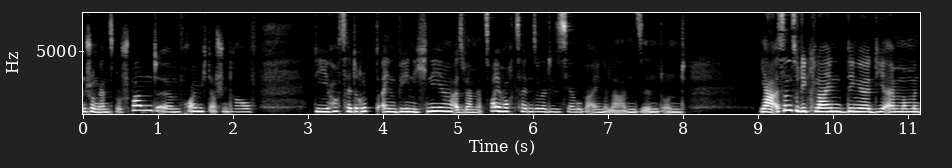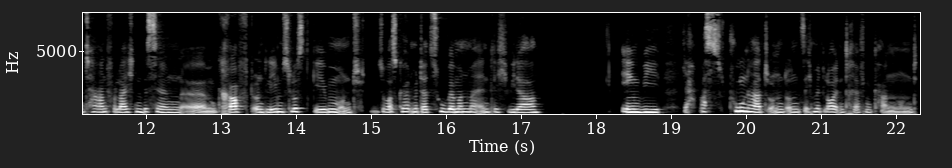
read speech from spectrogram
Bin schon ganz gespannt, ähm, freue mich da schon drauf. Die Hochzeit rückt ein wenig näher. Also wir haben ja zwei Hochzeiten sogar dieses Jahr, wo wir eingeladen sind und ja, es sind so die kleinen Dinge, die einem momentan vielleicht ein bisschen ähm, Kraft und Lebenslust geben und sowas gehört mit dazu, wenn man mal endlich wieder irgendwie ja was zu tun hat und, und sich mit Leuten treffen kann und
